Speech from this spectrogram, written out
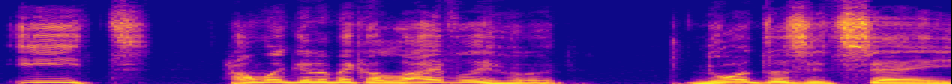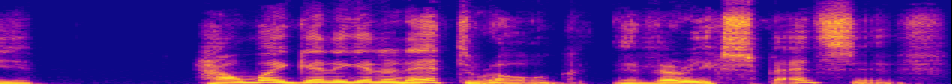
eat? How am I gonna make a livelihood? Nor does it say, how am I gonna get an etrog? They're very expensive.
